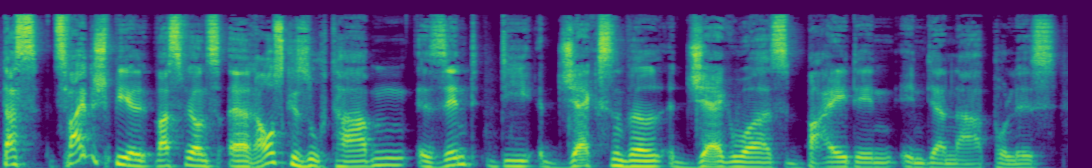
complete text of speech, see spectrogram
Das zweite Spiel, was wir uns äh, rausgesucht haben, sind die Jacksonville Jaguars bei den Indianapolis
